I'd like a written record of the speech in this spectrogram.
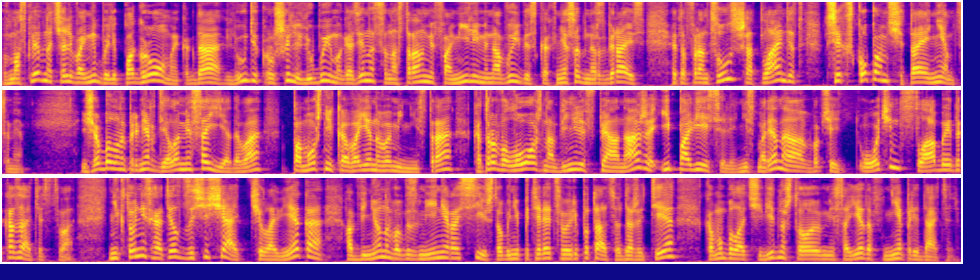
В Москве в начале войны были погромы, когда люди крушили любые магазины с иностранными фамилиями на вывесках, не особенно разбираясь, это француз, шотландец, всех скопом считая немцами. Еще было, например, дело Мясоедова, помощника военного министра, которого ложно обвинили в пионаже и повесили, несмотря на вообще очень слабые доказательства. Никто не хотел защищать человека, обвиненного в измене России, чтобы не потерять свою репутацию, даже те, кому было очевидно, что Мясоедов не предатель.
